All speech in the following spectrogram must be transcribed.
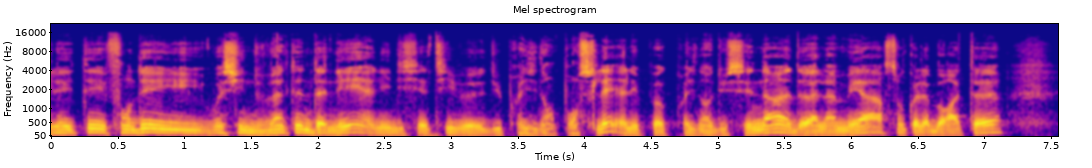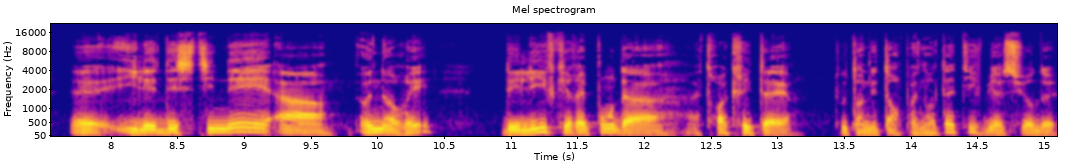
Il a été fondé voici une vingtaine d'années à l'initiative du président Poncelet, à l'époque président du Sénat, de Alain Méard, son collaborateur. Euh, il est destiné à honorer des livres qui répondent à, trois critères, tout en étant représentatif, bien sûr, de,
